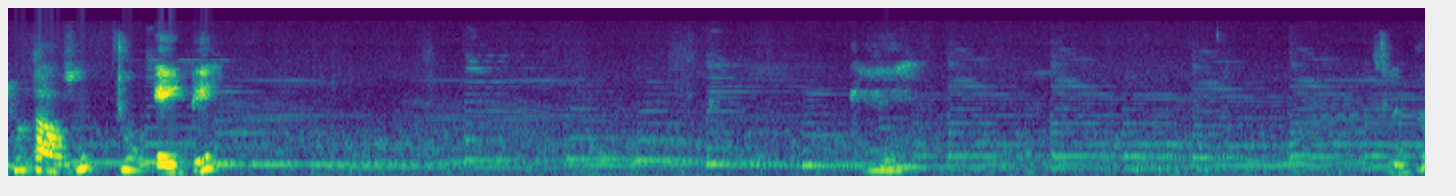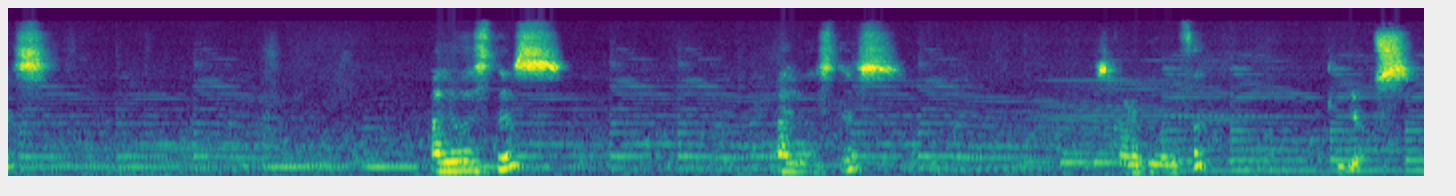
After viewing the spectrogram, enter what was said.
2280 Okay. This. Pallu is this. Pallu is this. It's got a beautiful blouse.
